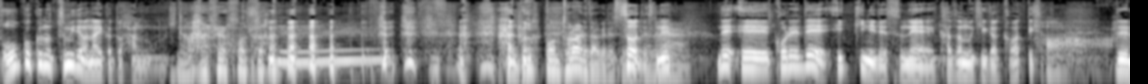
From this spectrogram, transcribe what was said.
亡国の罪ではないかと反論した。なるほど。う んあの一本取られたわけですね。そうですねで、えーこれで一気にですね風向きが変わってきた。はで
